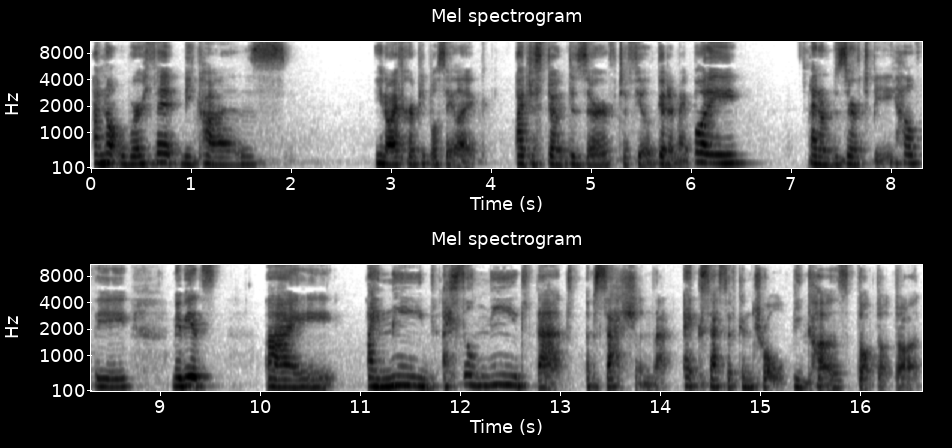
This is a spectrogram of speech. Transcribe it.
I'm not worth it because you know, I've heard people say like I just don't deserve to feel good in my body. I don't deserve to be healthy. Maybe it's I I need I still need that obsession, that excessive control because dot dot dot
